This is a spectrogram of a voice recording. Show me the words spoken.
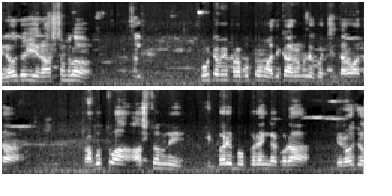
ఈరోజు ఈ రాష్ట్రంలో కూటమి ప్రభుత్వం అధికారంలోకి వచ్చిన తర్వాత ప్రభుత్వ ఆస్తుల్ని ఇబ్బడి బొబ్బరంగా కూడా ఈరోజు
